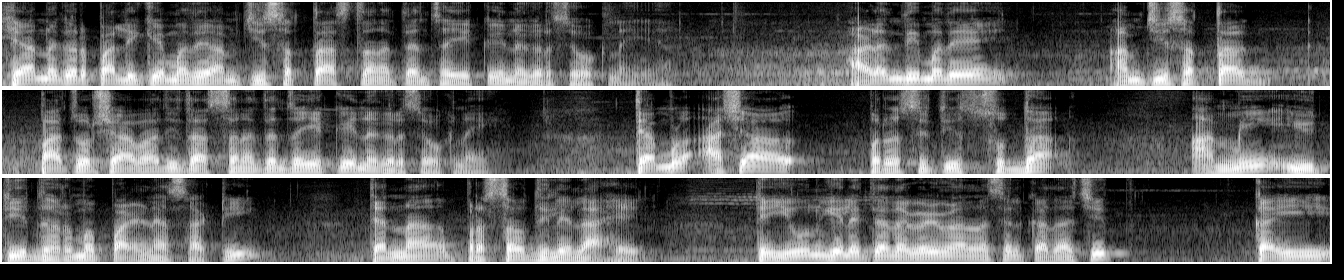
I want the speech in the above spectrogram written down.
ह्या नगरपालिकेमध्ये आमची सत्ता असताना त्यांचा एकही नगरसेवक नाही आहे आळंदीमध्ये आमची सत्ता पाच वर्ष अबाधित असताना त्यांचा एकही नगरसेवक नाही. त्यामुळं अशा परिस्थितीतसुद्धा आम्ही युती धर्म पाळण्यासाठी त्यांना प्रस्ताव दिलेला आहे. ते येऊन गेले त्यांना वेळ मिळाला नसेल कदाचित काही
